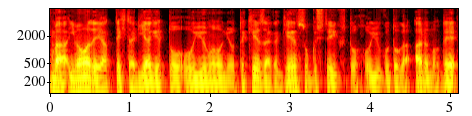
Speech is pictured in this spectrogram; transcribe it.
まあ、今までやってきた利上げというものによって経済が減速していくということがあるので、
